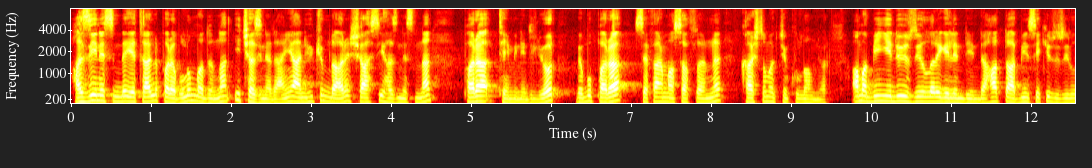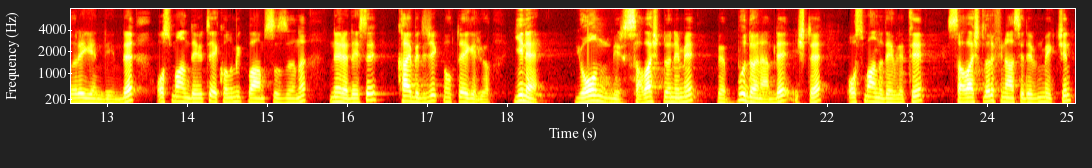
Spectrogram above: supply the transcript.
hazinesinde yeterli para bulunmadığından iç hazineden yani hükümdarın şahsi hazinesinden para temin ediliyor ve bu para sefer masraflarını karşılamak için kullanılıyor. Ama 1700 yıllara gelindiğinde hatta 1800 yıllara gelindiğinde Osmanlı Devleti ekonomik bağımsızlığını neredeyse kaybedecek noktaya geliyor. Yine yoğun bir savaş dönemi ve bu dönemde işte Osmanlı Devleti savaşları finanse edebilmek için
